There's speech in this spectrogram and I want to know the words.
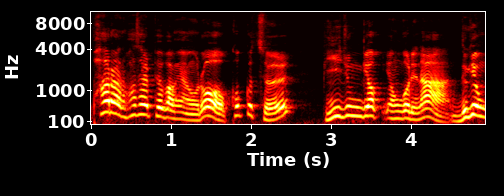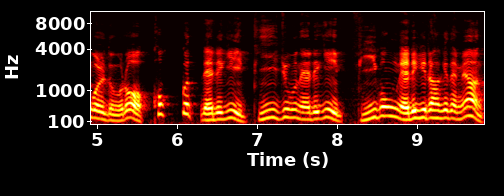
파란 화살표 방향으로 코끝을 비중격 연골이나 늑연골 등으로 코끝 내리기, 비주 내리기, 비공 내리기를 하게 되면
